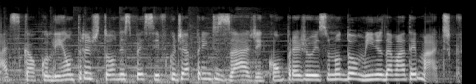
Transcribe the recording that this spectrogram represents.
A descalculia é um transtorno específico de aprendizagem com prejuízo no domínio da matemática.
